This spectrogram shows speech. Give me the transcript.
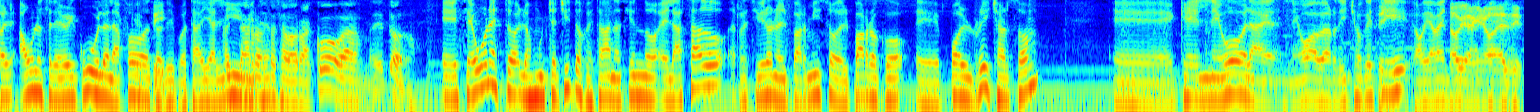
a- a uno se le ve el culo en la foto, Sí. tipo, está ahí al Ahí está límite. Rosasa Barbacoa, de todo. Eh, según esto, los muchachitos que estaban haciendo el asado recibieron el permiso del párroco eh, Paul Richardson, eh, que él negó, la, negó haber dicho que sí, obviamente. Obvio que no va a decir.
